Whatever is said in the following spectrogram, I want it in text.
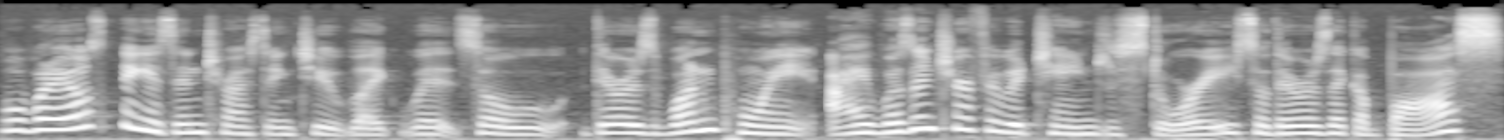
Well, what I also think is interesting too, like with so there was one point I wasn't sure if it would change the story. So there was like a boss,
